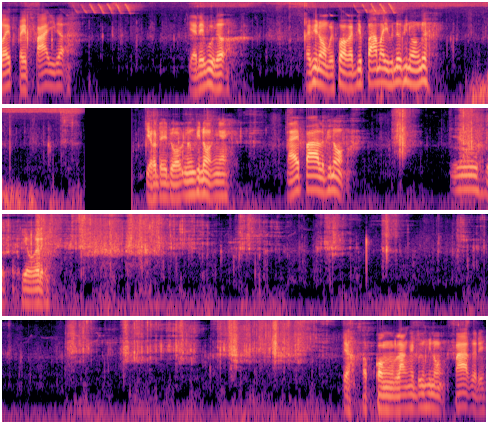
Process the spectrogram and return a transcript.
ร้อยไปป้าอีกแล้ว อย่าได้พูดแล้วไปพี่น้องไปพอกันยึดป้ามาอยู่เด้อพี่น้องเด้อเดี๋ยวได้ดอกหนึงพี่น้องไงหลายป้าเลยพี่น้องเดี๋ยวเกี่ยวกันเลยเดี๋ยวเอากล่องลังให้เบิ่งพี่น้องป้ากันเลย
